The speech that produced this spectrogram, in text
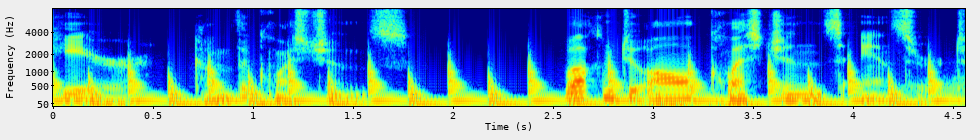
Here come the questions. Welcome to All Questions Answered.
